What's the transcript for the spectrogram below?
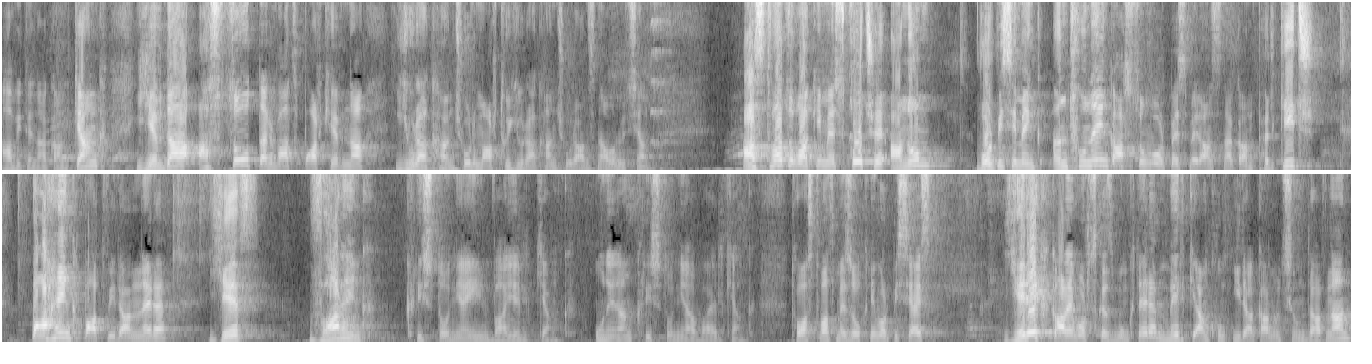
հավիտենական կյանք եւ դա Աստծո տրված ապարքևն է յուրաքանչյուր մարդու յուրաքանչյուր անձնավորության Աստված ուղակի մեզ կոչ է անում որpիսի մենք ընդունենք Աստծուն որպես մեր անձնական փրկիչ պահենք պատվիրանները եւ վարենք քրիստոնյային վայել կյանք ունենանք քրիստոնյա վայել կյանք թող Աստված մեզ օգնի որpիսի այս երեք կարևոր սկզբունքները մեր կյանքում իրականություն դառնան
